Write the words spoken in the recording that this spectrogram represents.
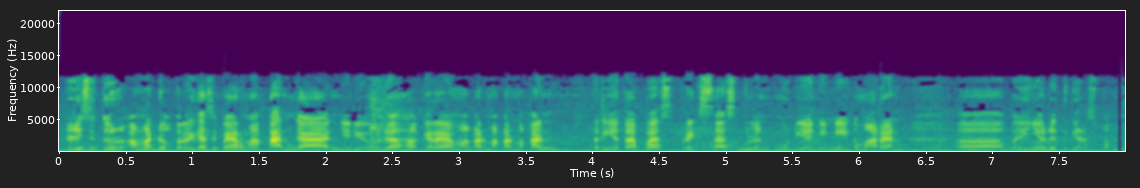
dari situ sama dokter dikasih PR makan kan. Jadi udah akhirnya makan makan makan. Ternyata pas periksa sebulan kemudian ini kemarin eh, bayinya udah 340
